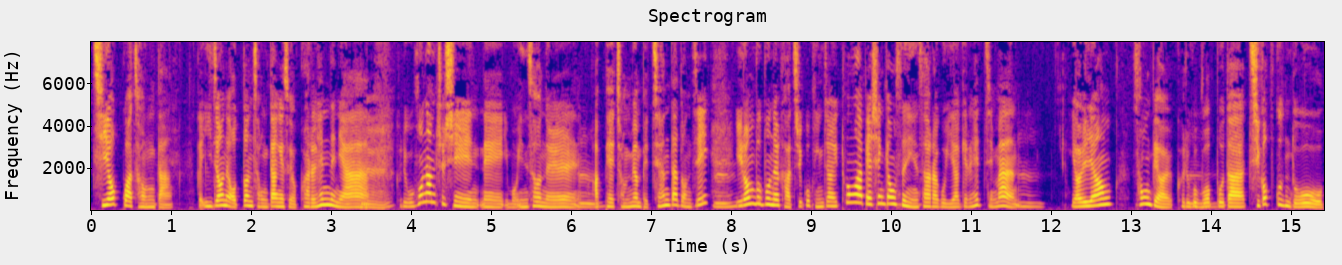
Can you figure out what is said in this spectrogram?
지역과 정당 그러니까 이전에 어떤 정당에서 역할을 했느냐, 네. 그리고 호남 출신의 뭐 인선을 음. 앞에 전면 배치한다든지 음. 이런 부분을 가지고 굉장히 통합에 신경 쓴 인사라고 이야기를 했지만 음. 연령, 성별 그리고 음. 무엇보다 직업군도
